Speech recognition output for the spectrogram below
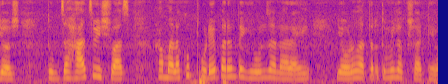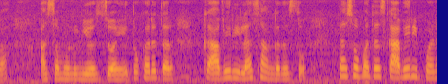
यश तुमचा हाच विश्वास हा मला खूप पुढेपर्यंत घेऊन जाणार आहे एवढं मात्र तुम्ही लक्षात ठेवा. असं म्हणून यश जो आहे तो खरं तर कावेरीला सांगत असतो. त्यासोबतच कावेरी पण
